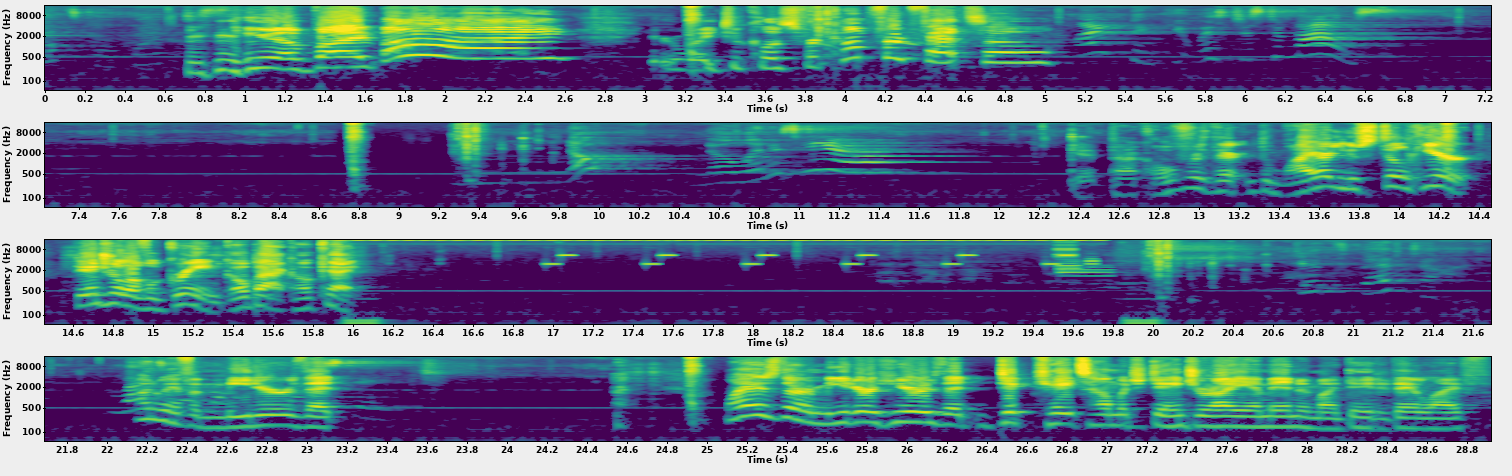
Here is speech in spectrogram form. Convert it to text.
Let's go back. yeah, bye bye. You're way too close for comfort, Fatso. I think it was just a mouse. Nope. No one is here. Get back over there. Why are you still here? Danger level green. Go back. Okay. Do we have a Let's go back meter that- Why is there a meter here that dictates how much danger I am in in my day-to-day life?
